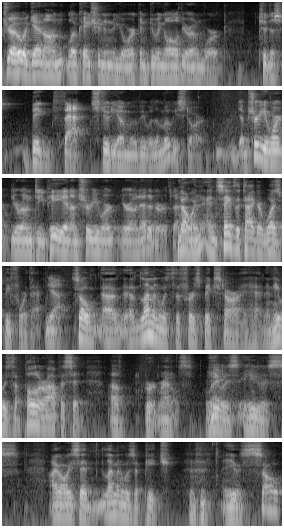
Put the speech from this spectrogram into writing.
Joe again on location in New York and doing all of your own work to this big fat studio movie with a movie star. I'm sure you weren't your own DP, and I'm sure you weren't your own editor at that. No, point. and, and Save the Tiger was before that. yeah. So uh, Lemmon was the first big star I had, and he was the polar opposite of Burt Reynolds. He was he was. I always said Lemmon was a peach. he was so.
